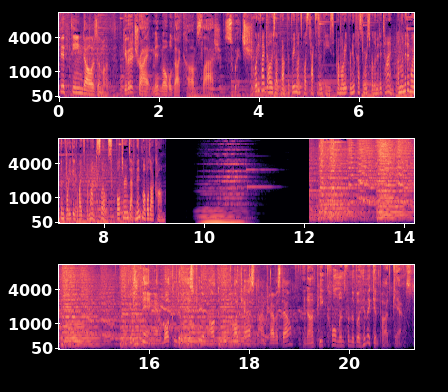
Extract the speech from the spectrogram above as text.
$15 a month. Give it a try at mintmobile.com slash switch. $45 upfront for three months plus taxes and fees. Promo rate for new customers for limited time. Unlimited more than 40 gigabytes per month. Slows. Full terms at mintmobile.com. Good evening, and welcome to the History of Alchemy podcast. I'm Travis Dow. And I'm Pete Coleman from the Bohemican Podcast.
